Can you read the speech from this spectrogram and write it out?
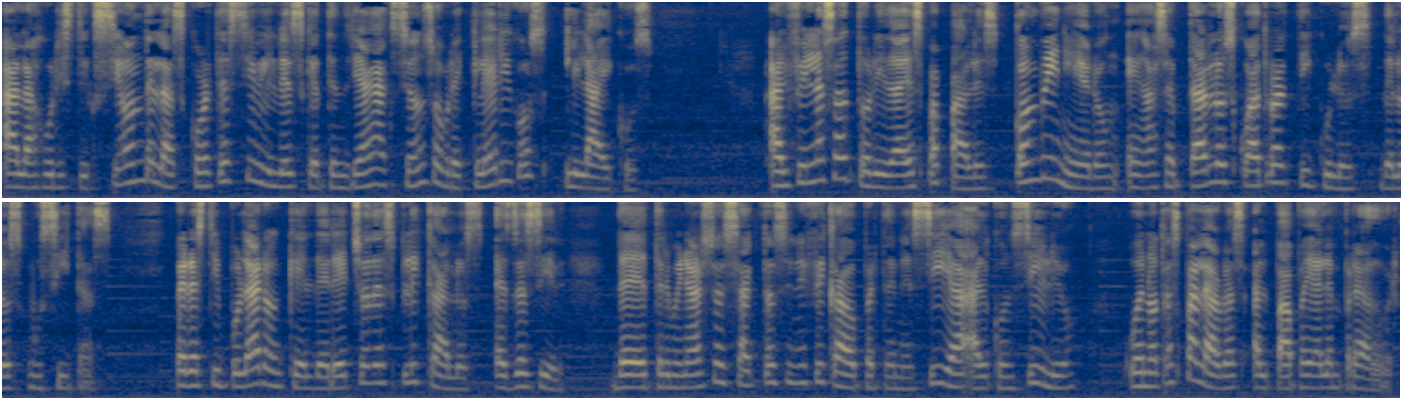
a la jurisdicción de las cortes civiles que tendrían acción sobre clérigos y laicos. Al fin las autoridades papales convinieron en aceptar los cuatro artículos de los husitas, pero estipularon que el derecho de explicarlos, es decir, de determinar su exacto significado pertenecía al concilio, o en otras palabras al Papa y al emperador.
